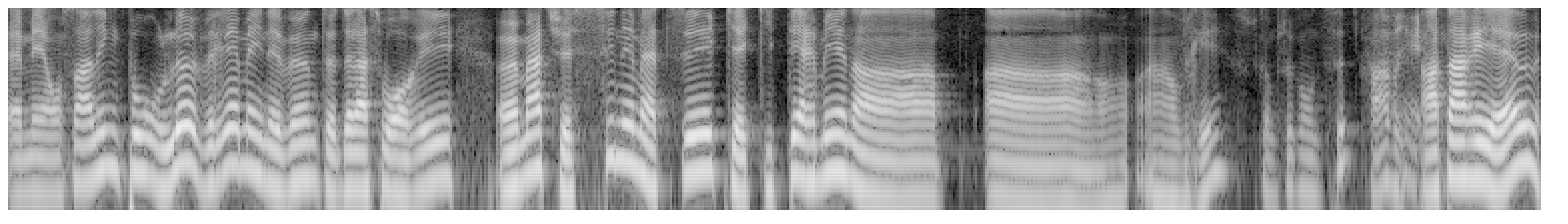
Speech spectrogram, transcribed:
Euh, mais on s'enligne pour le vrai main event de la soirée. Un match cinématique qui termine en, en, en vrai. C'est comme ça qu'on dit ça? En vrai. En temps réel.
